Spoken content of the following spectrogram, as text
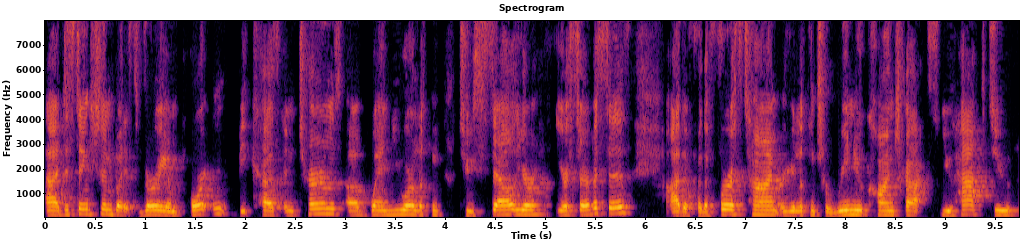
uh, distinction, but it's very important because, in terms of when you are looking to sell your, your services, either for the first time or you're looking to renew contracts, you have to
